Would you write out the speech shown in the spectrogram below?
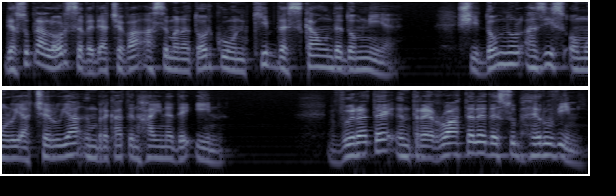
Deasupra lor se vedea ceva asemănător cu un chip de scaun de domnie. Și Domnul a zis omului aceluia îmbrăcat în haine de in. Vârăte între roatele de sub heruvimi,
